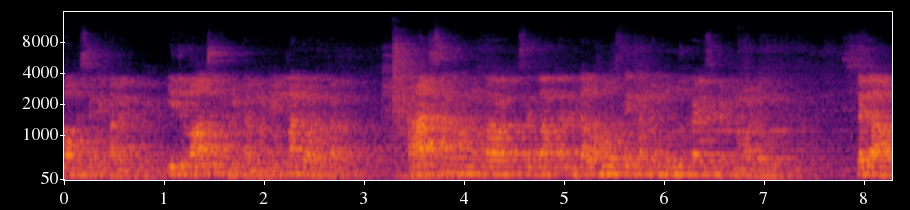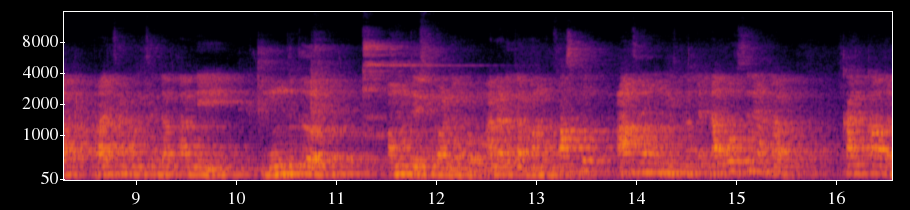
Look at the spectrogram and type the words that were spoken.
పబ్లిసిటీ కాలేకపోయింది ఇది లాజిక్ బిట్ ఇట్లాంటి వాళ్ళు కాదు. రాజ్య సిద్ధాంతాన్ని డల్ హౌస్ కంటే ముందు ప్రవేశపెట్టిన వాళ్ళు లేదా రాజ్య సిద్ధాంతాన్ని ముందుగా అమలు చేసిన వాళ్ళు అని అడుగుతారు. మనం ఫస్ట్ ఆన్సర్ ఏమనిపిస్తుందంటే డల్ హౌస్నే అంటారు. కానీ కాదు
